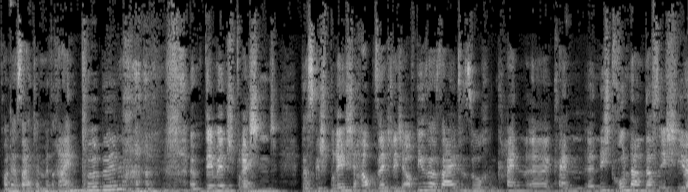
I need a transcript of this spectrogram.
von der Seite mit reinpöbeln. ähm, dementsprechend das Gespräch hauptsächlich auf dieser Seite suchen. Kein, äh, kein äh, nicht wundern, dass ich hier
